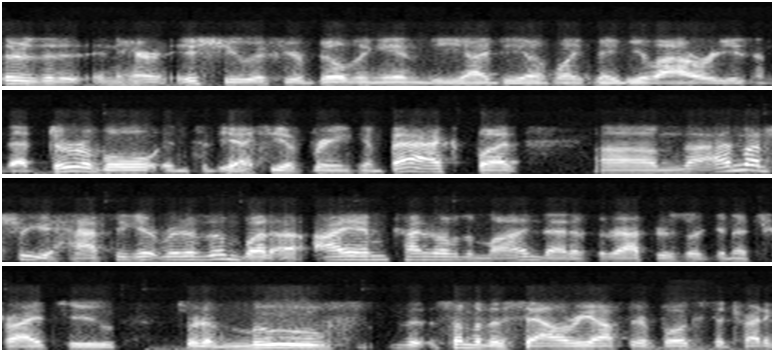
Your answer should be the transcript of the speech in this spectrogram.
there's an inherent issue if you're building in the idea of like maybe Lowry isn't that durable into the idea of bringing him back, but um, I'm not sure you have to get rid of them, but I am kind of of the mind that if the Raptors are going to try to sort of move the, some of the salary off their books to try to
